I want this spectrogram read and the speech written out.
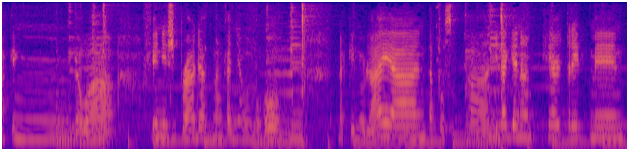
aking gawa. Finished product ng kanyang buhok. Na kinulayan, tapos ah, nilagyan ng hair treatment,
